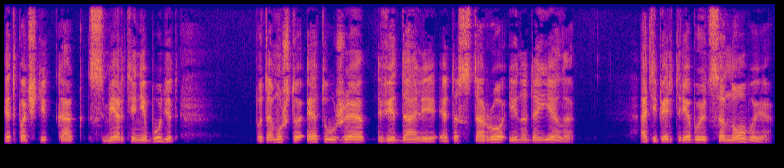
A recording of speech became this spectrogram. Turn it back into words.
Это почти как смерти не будет, потому что это уже видали, это старо и надоело, а теперь требуется новое,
